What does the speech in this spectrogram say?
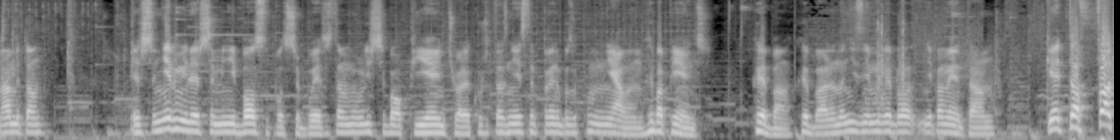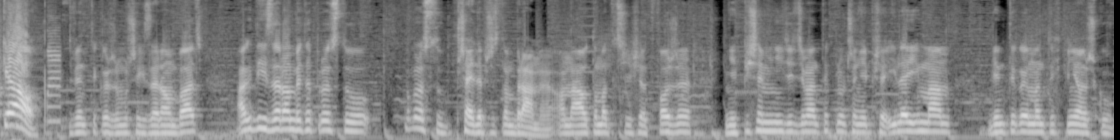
mamy to. Jeszcze nie wiem ile jeszcze mini bossów potrzebuję. Coś tam mówiliście chyba o pięciu, ale kurczę teraz nie jestem pewien, bo zapomniałem. Chyba pięć. Chyba, chyba, ale no nic nie mówię, bo nie pamiętam. Get the fuck out! Wiem tylko, że muszę ich zarąbać. A gdy ich zarąbię, to po prostu po prostu przejdę przez tą bramę. Ona automatycznie się otworzy. Nie pisze mi nigdzie, gdzie mam te klucze, nie pisze ile ich mam. Wiem tylko, ile mam tych pieniążków,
